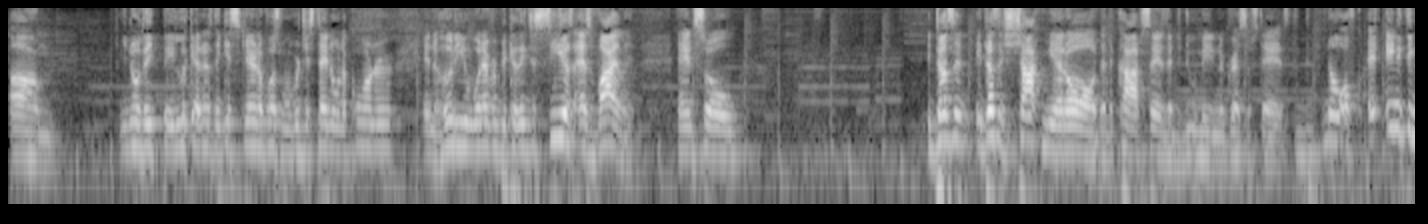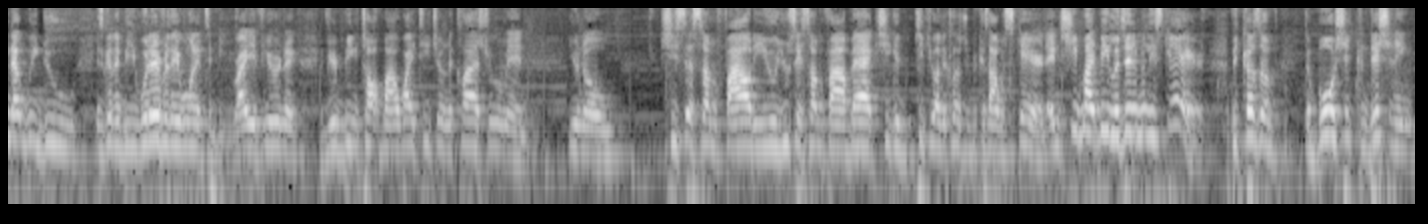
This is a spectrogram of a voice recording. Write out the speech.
Um, you know, they, they look at us, they get scared of us when we're just standing on a corner in a hoodie or whatever because they just see us as violent. And so it doesn't it doesn't shock me at all that the cop says that the dude made an aggressive stance. No, of, anything that we do is going to be whatever they want it to be, right? If you're in a, if you're being taught by a white teacher in the classroom and you know she says something foul to you, you say something foul back, she could kick you out of the classroom because I was scared, and she might be legitimately scared because of the bullshit conditioning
